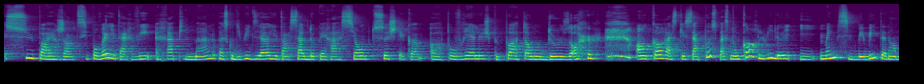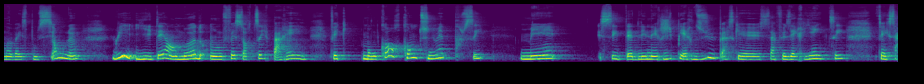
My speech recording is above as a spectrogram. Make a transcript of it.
super gentil. Pour vrai, il est arrivé rapidement, parce qu'au début, il disait, ah, il est en salle d'opération, tout ça. J'étais comme, ah, oh, pour vrai, là, je peux pas attendre deux heures encore à ce que ça pousse, parce que mon corps, lui, là, même si le bébé était dans mauvaise position, là, lui, il était en mode, on le fait sortir pareil. Fait que mon corps continuait de pousser, mais c'était de l'énergie perdue parce que ça faisait rien, tu sais. Fait que ça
